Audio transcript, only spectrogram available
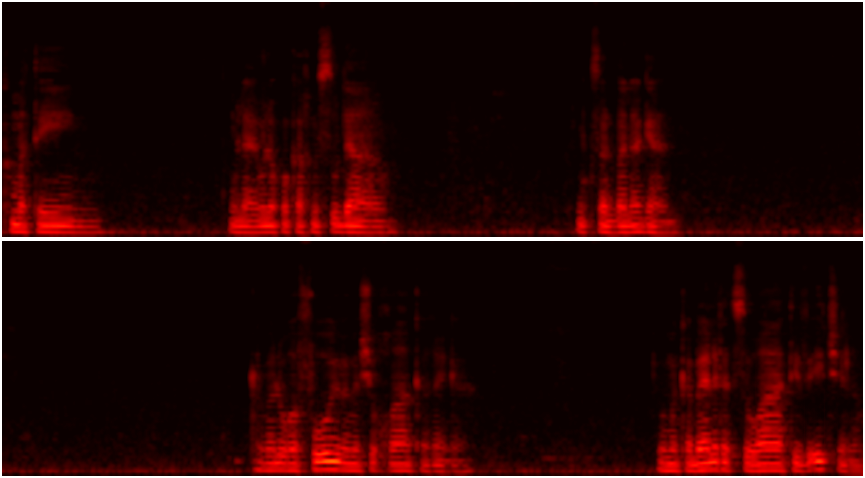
קמטים, אולי הוא לא כל כך מסודר, יש בו קצת בלאגן. אבל הוא רפוי ומשוחרר כרגע. הוא מקבל את הצורה הטבעית שלו.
